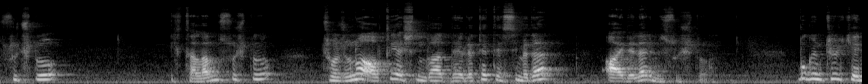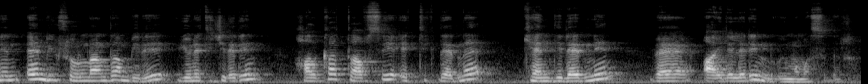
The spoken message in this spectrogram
suçlu, iktidarlar mı suçlu? Çocuğunu 6 yaşında devlete teslim eden aileler mi suçlu? Bugün Türkiye'nin en büyük sorunlarından biri yöneticilerin halka tavsiye ettiklerine kendilerinin ve ailelerin uymamasıdır.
